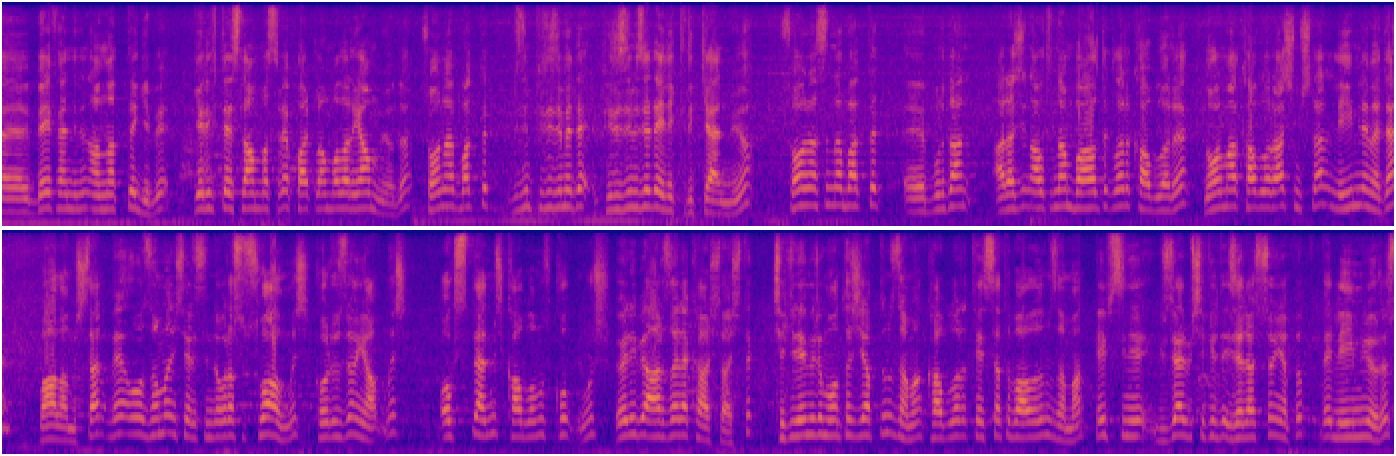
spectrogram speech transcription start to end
e, beyefendinin anlattığı gibi geri vites lambası ve park lambaları yanmıyordu. Sonra baktık bizim prizime de prizimize de elektrik gelmiyor. Sonrasında baktık e, buradan aracın altından bağladıkları kabloları normal kabloları açmışlar lehimlemeden bağlamışlar ve o zaman içerisinde orası su almış, korozyon yapmış. Oksitlenmiş, kablomuz kopmuş. Öyle bir arızayla karşılaştık. Çekilemiri montajı yaptığımız zaman, kabloları tesisatı bağladığımız zaman hepsini güzel bir şekilde izolasyon yapıp ve lehimliyoruz.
